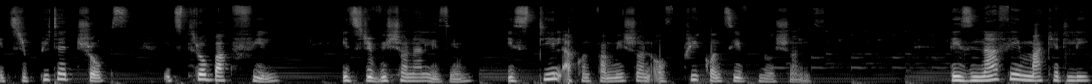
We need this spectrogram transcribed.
its repeated tropes, its throwback feel, its revisionalism is still a confirmation of preconceived notions. There is nothing markedly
